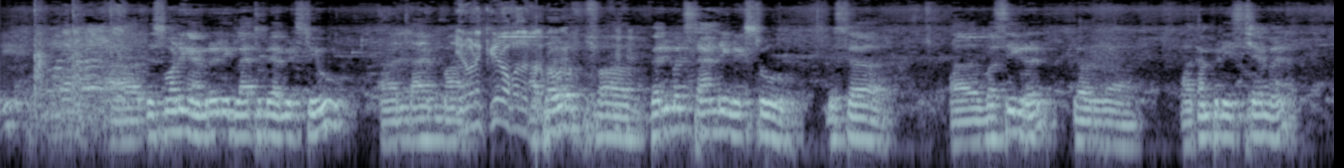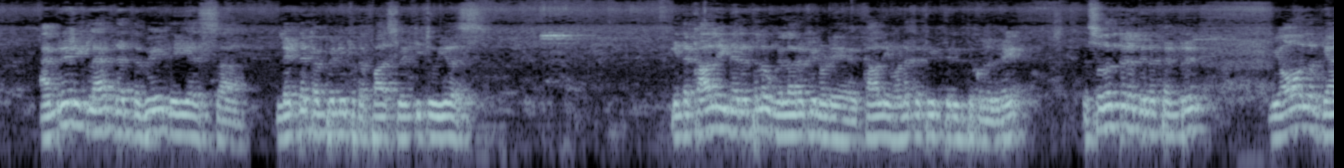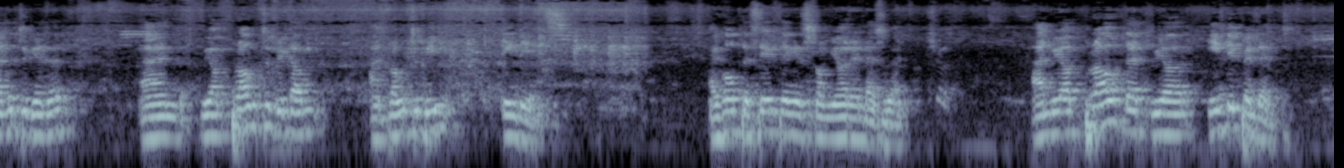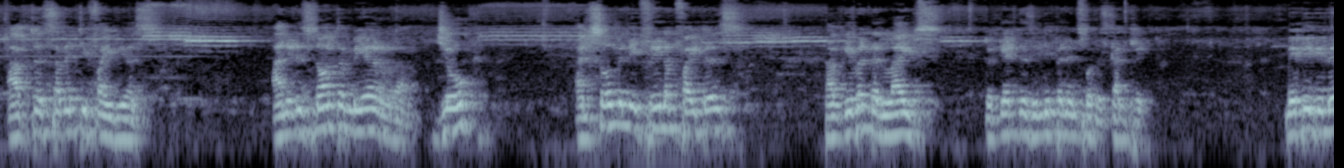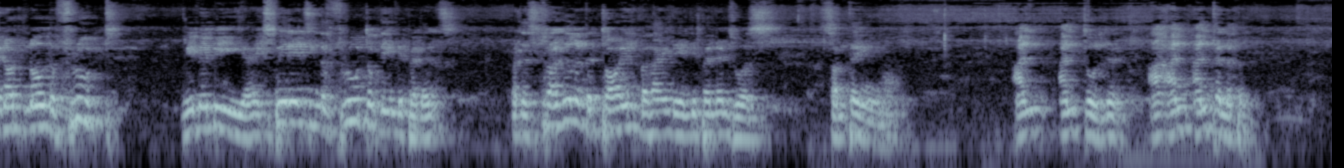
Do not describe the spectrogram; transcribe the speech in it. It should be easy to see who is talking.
Speaker 1: Uh, this morning, I'm really glad to be amidst you, and I'm uh,
Speaker 2: இவனு கீழே
Speaker 1: uh, proud of uh, very much standing next to Mr. Uh, Vasigran, your uh, uh, company's chairman. I'm really glad that the way he has uh, led the company for the past 22 years. இந்த காலை நேரத்தில் உங்கள் எல்லாருக்கும் என்னுடைய காலை வணக்கத்தையும் தெரிவித்துக் கொள்கிறேன் சுதந்திர தினத்தன்று we all have gathered together and we are proud to become and proud to be Indians. I hope the same thing is from your end as well. And we are proud that we are independent after 75 years. And it is not a mere uh, joke. And so many freedom fighters have given their lives to get this independence for this country. Maybe we may not know the fruit. We may be uh, experiencing the fruit of the independence, but the struggle and the toil behind the independence was something un- untold, uh, un- untenable.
